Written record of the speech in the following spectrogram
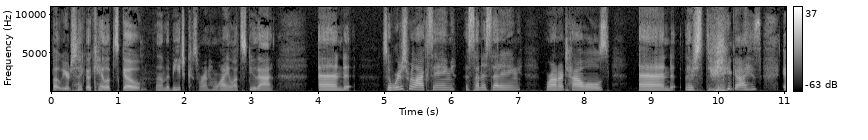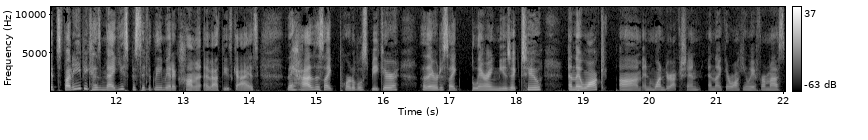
but we were just like, okay, let's go lay on the beach because we're in Hawaii. Let's do that. And so we're just relaxing. The sun is setting. We're on our towels, and there's three guys. It's funny because Maggie specifically made a comment about these guys. They had this like portable speaker that they were just like blaring music to, and they walk um, in one direction, and like they're walking away from us.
